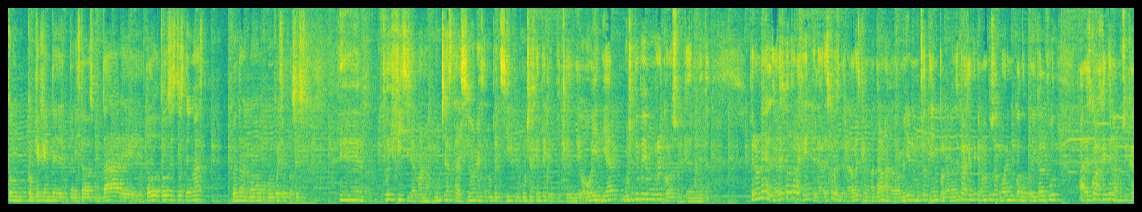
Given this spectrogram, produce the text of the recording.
con, con qué gente te necesitabas juntar, eh, todo, todos estos temas. Cuéntame cómo, cómo fue ese proceso. Eh, fue difícil, hermano. Muchas traiciones en un principio, mucha gente que, que. Hoy en día, mucho tiempo yo muy rencoroso, me quedé la neta. Pero Nel, le agradezco a toda la gente, le agradezco a los entrenadores que me mandaron a dormir mucho tiempo, le agradezco a la gente que no me puso a jugar cuando dedicaba al fútbol, agradezco a la gente de la música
